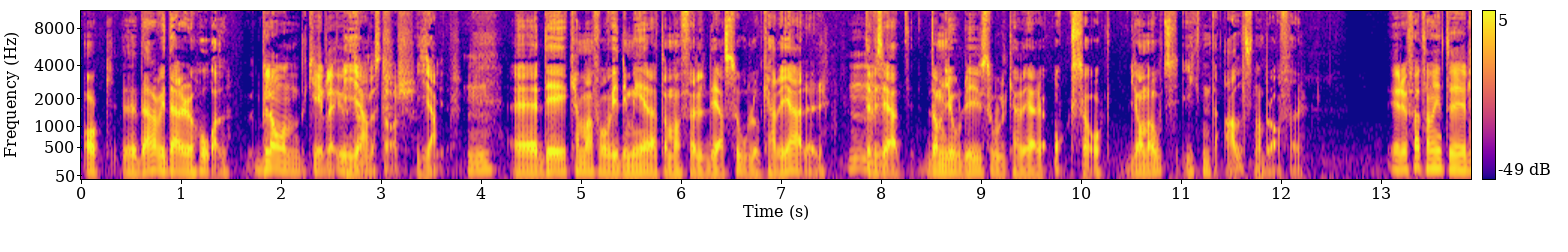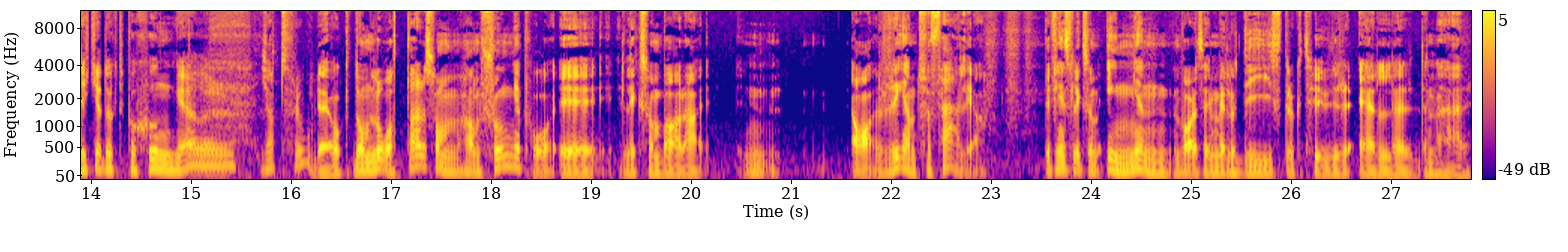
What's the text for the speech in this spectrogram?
och eh, där har vi Daryl Hall. Blond kille utan Japp, mustasch. Japp. Eh, det kan man få vidimerat om man följer deras solokarriärer. Det vill säga att de gjorde ju solokarriärer också och John Oates gick inte alls något bra för. Är det för att han inte är lika duktig på att sjunga eller? Jag tror det. Och de låtar som han sjunger på är liksom bara mm, ja, rent förfärliga. Det finns liksom ingen, vare sig melodi, struktur eller den här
